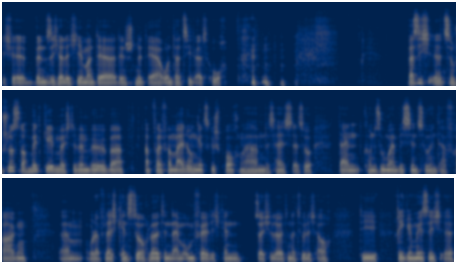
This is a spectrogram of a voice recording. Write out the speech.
Ich äh, bin sicherlich jemand, der den Schnitt eher runterzieht als hoch. Was ich äh, zum Schluss noch mitgeben möchte, wenn wir über Abfallvermeidung jetzt gesprochen haben, das heißt also deinen Konsum ein bisschen zu hinterfragen. Ähm, oder vielleicht kennst du auch Leute in deinem Umfeld, ich kenne solche Leute natürlich auch, die regelmäßig äh,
